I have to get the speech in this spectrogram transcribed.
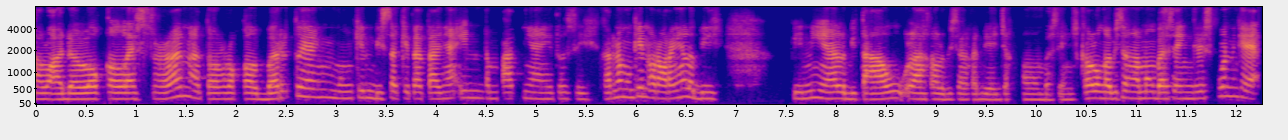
kalau ada local restaurant atau local bar itu yang mungkin bisa kita tanyain tempatnya itu sih. Karena mungkin orang-orangnya lebih ini ya lebih tahu lah kalau misalkan diajak ngomong bahasa Inggris. Kalau nggak bisa ngomong bahasa Inggris pun kayak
